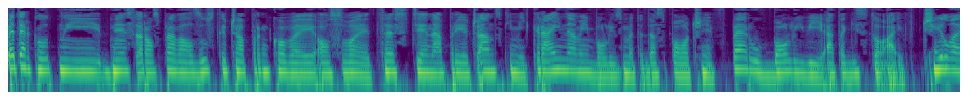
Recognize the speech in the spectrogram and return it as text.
Peter Koutný dnes rozprával Zuzke Čaprnkovej o svojej ceste naprieč anskými krajinami. Boli sme teda spoločne v Peru, v Bolívii a takisto aj v Čile.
